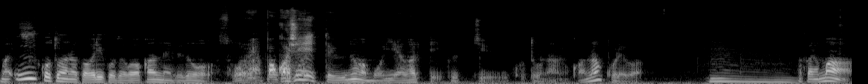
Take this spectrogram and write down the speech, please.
まあいいことなのか悪いことかわかんないけど、それやっぱおかしいっていうのが盛り上がっていくっていうことなのかな、これは。うんだ。からま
